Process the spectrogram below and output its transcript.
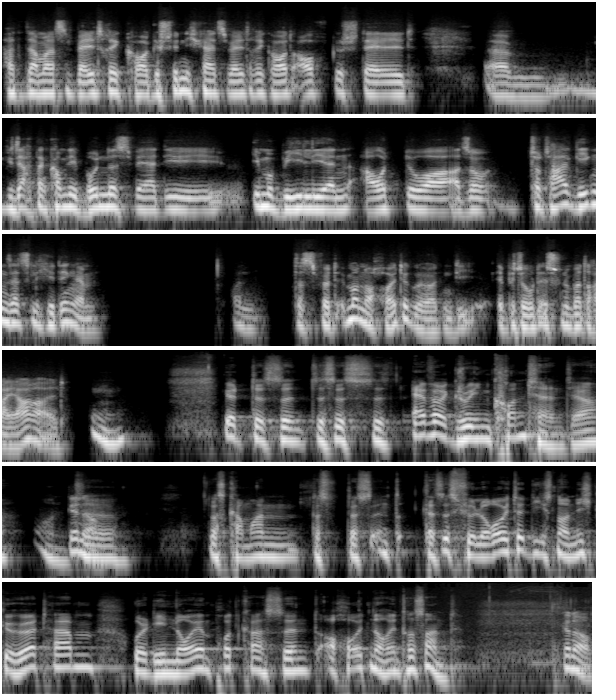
hatte damals einen Weltrekord, Geschwindigkeitsweltrekord aufgestellt. Ähm, wie gesagt, dann kommt die Bundeswehr, die Immobilien, Outdoor, also total gegensätzliche Dinge. Und das wird immer noch heute gehört und die Episode ist schon über drei Jahre alt. Mhm. Ja, das, sind, das ist Evergreen Content, ja. Und genau. Äh, das kann man, das, das, das ist für Leute, die es noch nicht gehört haben oder die neu im Podcast sind, auch heute noch interessant. Genau.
